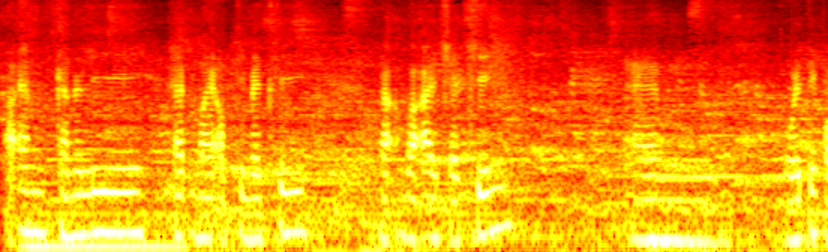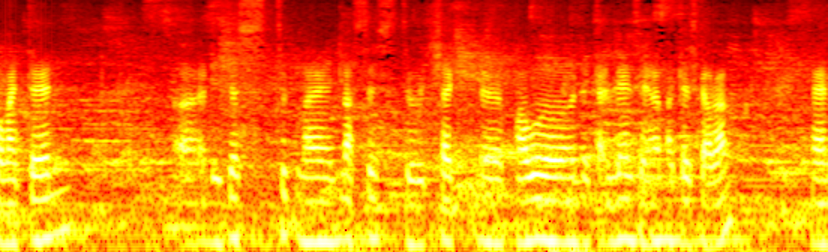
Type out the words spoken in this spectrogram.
I am currently at my optometry nak buat eye checking and waiting for my turn. Uh, they just took my glasses to check the power dekat lens yang I pakai sekarang and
